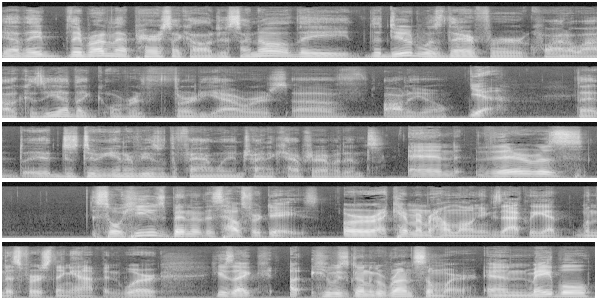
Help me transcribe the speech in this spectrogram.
Yeah, they they brought in that parapsychologist. I know they the dude was there for quite a while because he had like over thirty hours of audio Yeah. that uh, just doing interviews with the family and trying to capture evidence. And there was so he's been at this house for days, or I can't remember how long exactly at when this first thing happened. Where he's like uh, he was going to go run somewhere, and Mabel,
